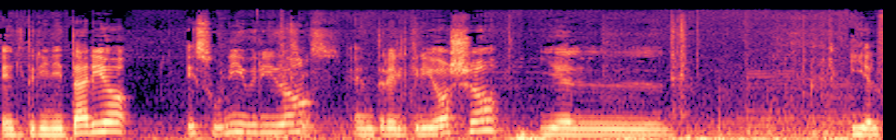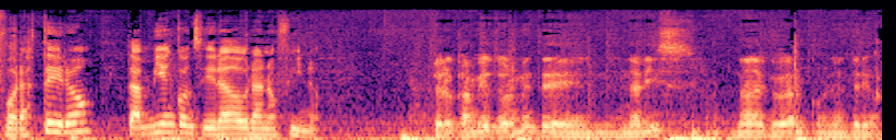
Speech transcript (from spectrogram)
El trinitario es un híbrido Gracias. entre el criollo y el y el forastero, también considerado grano fino. Pero cambió totalmente en nariz, nada que ver con el anterior.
